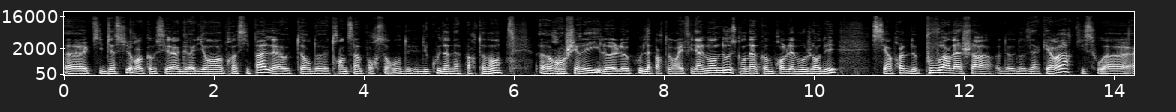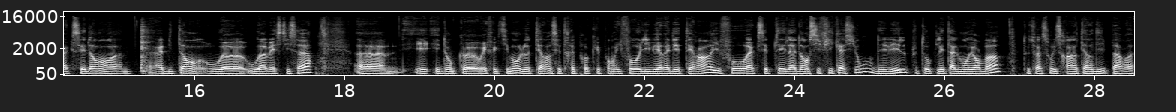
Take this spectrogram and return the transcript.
Euh, qui bien sûr, comme c'est l'ingrédient principal, à hauteur de 35% du, du coût d'un appartement, euh, renchérit le, le coût de l'appartement. Et finalement, nous, ce qu'on a comme problème aujourd'hui, c'est un problème de pouvoir d'achat de nos acquéreurs, qu'ils soient accédants, euh, habitants ou, euh, ou investisseurs. Euh, et, donc, effectivement, le terrain, c'est très préoccupant. Il faut libérer des terrains, il faut accepter la densification des villes plutôt que l'étalement urbain. De toute façon, il sera interdit par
